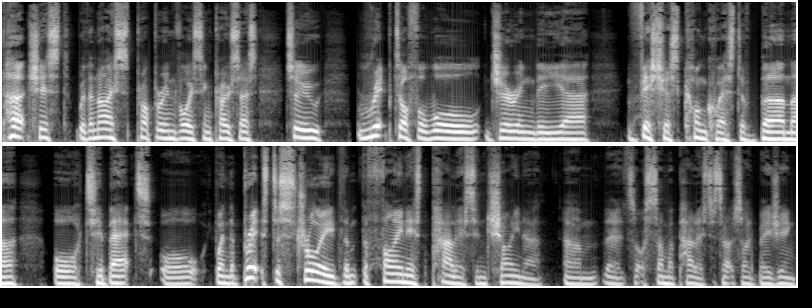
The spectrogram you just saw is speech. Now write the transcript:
purchased with a nice, proper invoicing process, to ripped off a wall during the uh, vicious conquest of Burma or Tibet, or when the Brits destroyed the, the finest palace in China, um, the sort of summer palace just outside Beijing,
